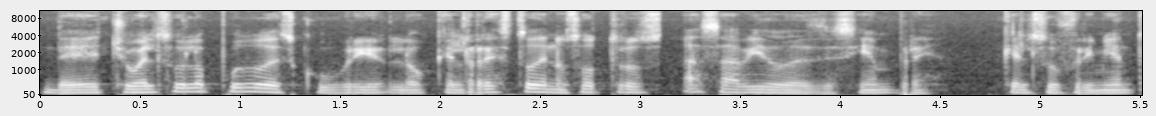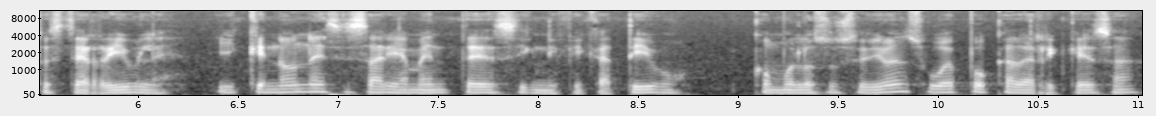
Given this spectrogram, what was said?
De hecho, él solo pudo descubrir lo que el resto de nosotros ha sabido desde siempre, que el sufrimiento es terrible y que no necesariamente es significativo. Como lo sucedió en su época de riqueza,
